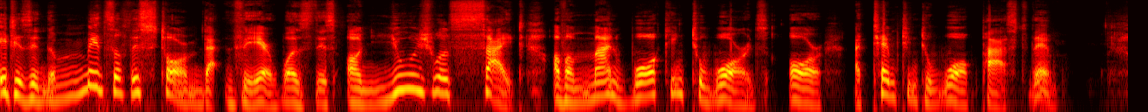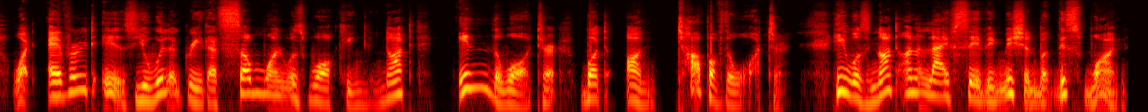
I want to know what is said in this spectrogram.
It is in the midst of this storm that there was this unusual sight of a man walking towards or attempting to walk past them. Whatever it is, you will agree that someone was walking not in the water, but on top of the water. He was not on a life saving mission, but this one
